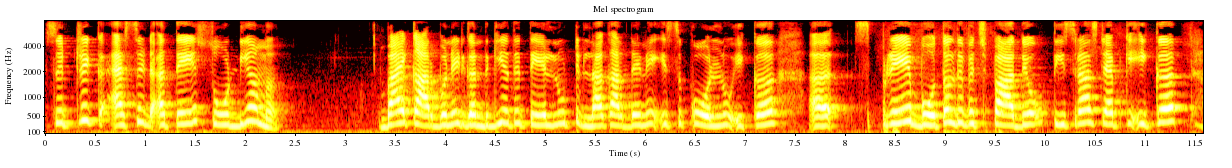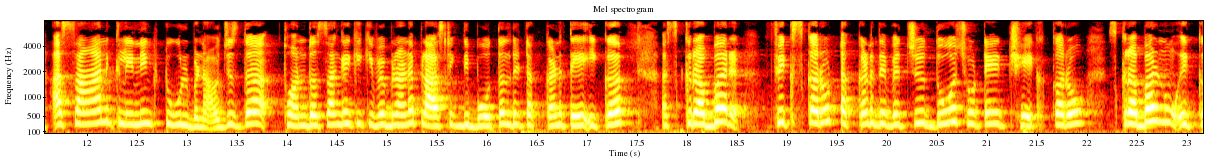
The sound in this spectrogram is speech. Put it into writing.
ਸਿਟ੍ਰਿਕ ਐਸਿਡ ਅਤੇ ਸੋਡੀਅਮ ਬਾਈਕਾਰਬੋਨੇਟ ਗੰਦਗੀ ਅਤੇ ਤੇਲ ਨੂੰ ਢਿੱਲਾ ਕਰਦੇ ਨੇ। ਇਸ ਘੋਲ ਨੂੰ ਇੱਕ ਸਪਰੇ ਬੋਤਲ ਦੇ ਵਿੱਚ ਪਾ ਦਿਓ। ਤੀਸਰਾ ਸਟੈਪ ਕਿ ਇੱਕ ਆਸਾਨ ਕਲੀਨਿੰਗ ਟੂਲ ਬਣਾਓ। ਜਿਸ ਦਾ ਤੁਹਾਨੂੰ ਦੱਸਾਂਗੇ ਕਿ ਕਿਵੇਂ ਬਣਾਉਣਾ ਪਲਾਸਟਿਕ ਦੀ ਬੋਤਲ ਦੇ ਢੱਕਣ ਤੇ ਇੱਕ ਸਕਰਬਰ ਫਿਕਸ ਕਰੋ। ਢੱਕਣ ਦੇ ਵਿੱਚ ਦੋ ਛੋਟੇ ਛੇਕ ਕਰੋ। ਸਕਰਬਰ ਨੂੰ ਇੱਕ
